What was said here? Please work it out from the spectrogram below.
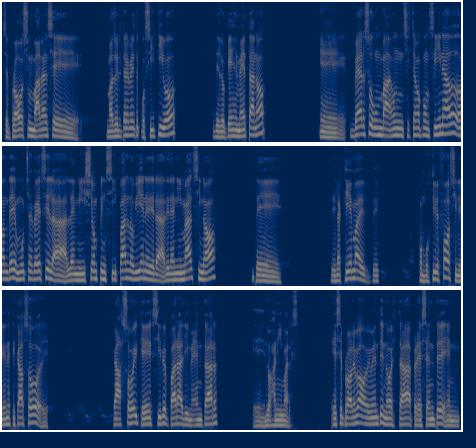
se produce un balance mayoritariamente positivo de lo que es el metano eh, versus un, sistema confinado donde muchas veces la, emisión principal no viene de la, del animal, sino de, de la quema de, combustibles fósiles, en este caso eh, el gasoil que sirve para alimentar eh, los animales. Ese problema obviamente no está presente en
